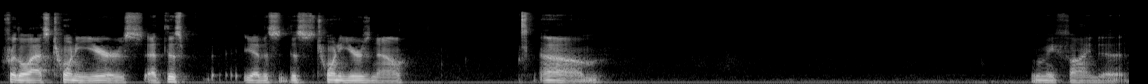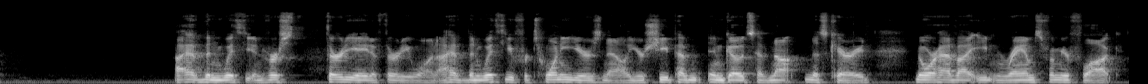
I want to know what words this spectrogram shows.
for the last 20 years. At this yeah, this this is 20 years now. Um Let me find it. I have been with you in verse 38 of 31. I have been with you for 20 years now. Your sheep have, and goats have not miscarried, nor have I eaten rams from your flock.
